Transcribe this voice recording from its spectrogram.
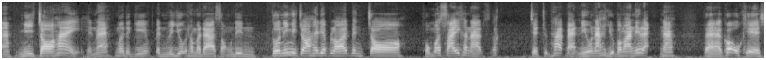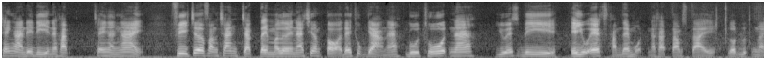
นะ มีจอให้เห็นไหมเมื่อกี้เป็นวิทยุธรรมดา 2 ดิน ตัวนี้มีจอให้เรียบร้อยเป็นจอ ผมว่าไซส์ขนาดสัก7.58 นิ้วนะ อยู่ประมาณนี้แหละนะ แต่ก็โอเคใช้งานได้ดีนะครับ ใช้งานง่าย ฟีเจอร์ฟังก์ชันจัดเต็มมาเลยนะ เชื่อมต่อได้ทุกอย่างนะบลูทูธนะ USB AUX ทำได้หมดนะครับ ตามสไตล์รถรุ่นใหม่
